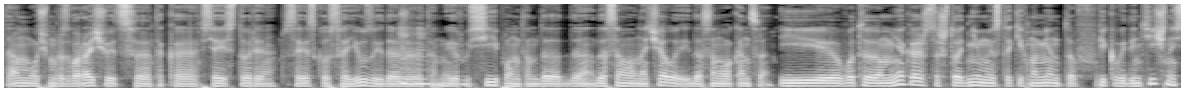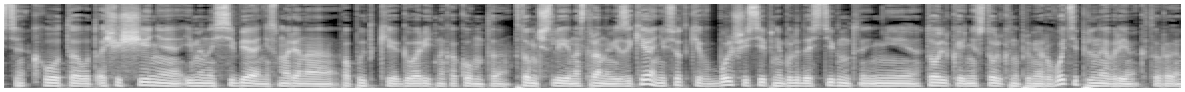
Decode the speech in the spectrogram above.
Там, в общем, разворачивается такая вся история Советского Союза и даже угу. там и Руси, по-моему, там до, до, до самого начала и до самого конца. И вот э, мне кажется, что одним из таких моментов пиковой идентичности, какого-то вот ощущения именно себя, несмотря на попытки говорить на каком-то, в том числе и иностранном языке, они все-таки в большей степени были достигнуты не только и не столько, например, в оттепельное время, которое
